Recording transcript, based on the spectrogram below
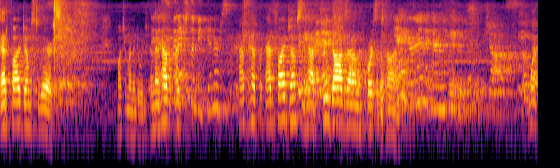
add five jumps to theirs. Watch them run into each, and then have, I- Finish the beginners. have, have, add five jumps and have three dogs out on the course at a time. Yeah, you're in it, you're making it. Want,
